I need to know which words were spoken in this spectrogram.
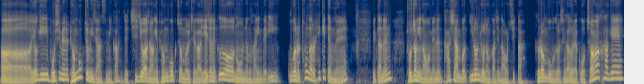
어 여기 보시면은 변곡점이지 않습니까? 이제 지지와 저항의 변곡점을 제가 예전에 끄어 놓은 영상인데 이 구간을 통과를 했기 때문에 일단은 조정이 나오면은 다시 한번 이런 조정까지 나올 수 있다. 그런 부분으로 생각을 했고 정확하게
